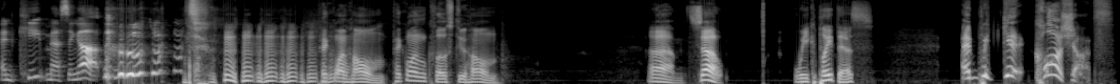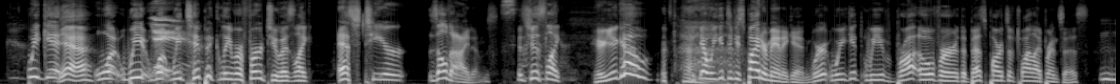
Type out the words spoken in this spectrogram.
and keep messing up. Pick one home. Pick one close to home. Um, so we complete this, and we get claw shots. We get Yeah. what we what we typically refer to as like S tier Zelda items. It's just like here you go. yeah, we get to be Spider Man again. We're we get we've brought over the best parts of Twilight Princess. hmm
